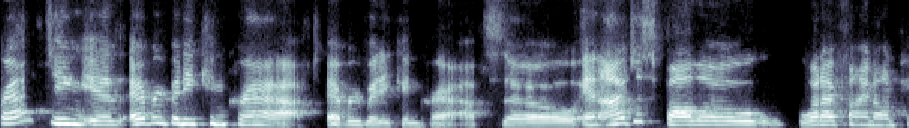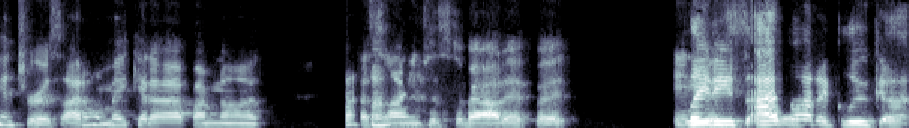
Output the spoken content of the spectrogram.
Crafting is everybody can craft, everybody can craft. So, and I just follow what I find on Pinterest. I don't make it up, I'm not a uh-huh. scientist about it, but Ladies, I bought a glue gun.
